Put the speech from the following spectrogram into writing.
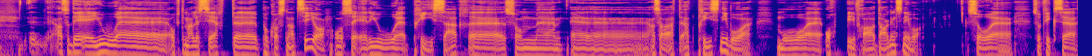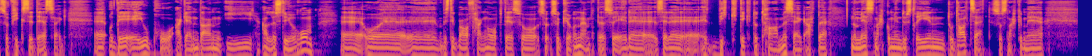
altså det er jo eh, optimalisert eh, på kostnadssida, og så er det jo eh, priser eh, som Altså at, at, prisnivået må opp ifra dagens nivå så, eh, så, fikser, så, fikser, det seg. Eh, og det er jo på agendaen i alle styrerom. Eh, og hvis jeg bare fanger opp det som Kyrre nevnte, så er, det, så er det viktig å ta med seg at når vi snakker om industrien totalt sett, så snakker vi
